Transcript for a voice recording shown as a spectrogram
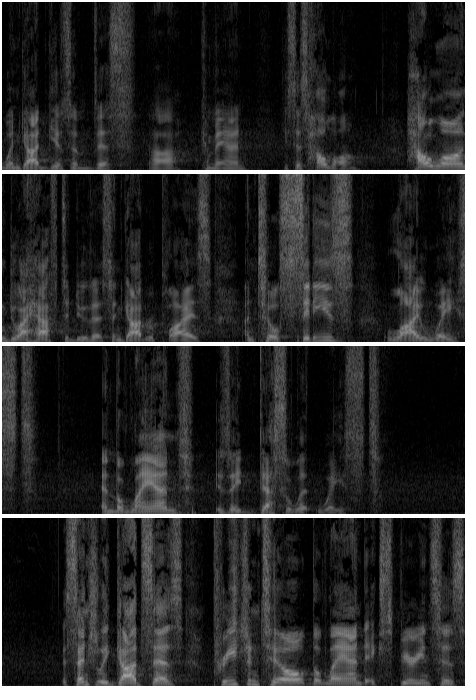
when God gives him this uh, command, he says, How long? How long do I have to do this? And God replies, Until cities lie waste and the land is a desolate waste. Essentially, God says, Preach until the land experiences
